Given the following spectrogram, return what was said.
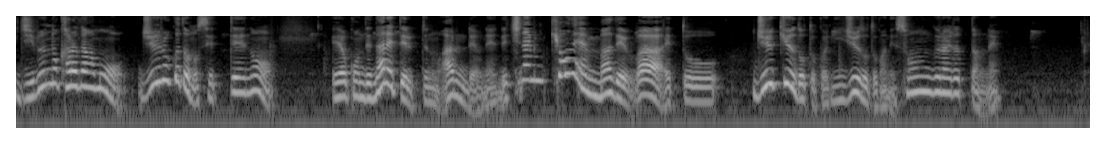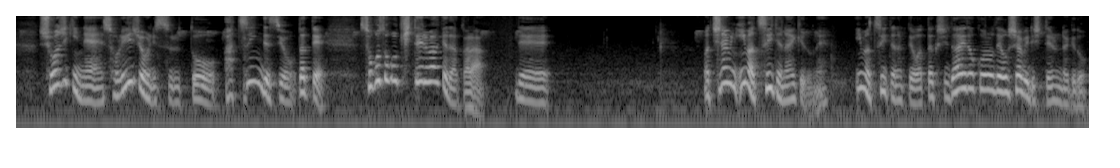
自分の体がもう16度の設定のエアコンで慣れてるっていうのもあるんだよね。で、ちなみに去年までは、えっと、19度とか20度とかね、そんぐらいだったのね。正直ね、それ以上にすると暑いんですよ。だって、そこそこ着てるわけだから。で、まあ、ちなみに今ついてないけどね。今ついてなくて私台所でおしゃべりしてるんだけど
